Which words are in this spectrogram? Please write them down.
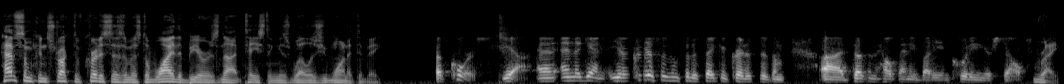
Have some constructive criticism as to why the beer is not tasting as well as you want it to be. Of course, yeah, and and again, you know, criticism for the sake of criticism uh, doesn't help anybody, including yourself. Right.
